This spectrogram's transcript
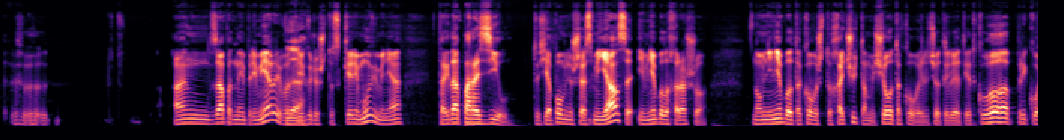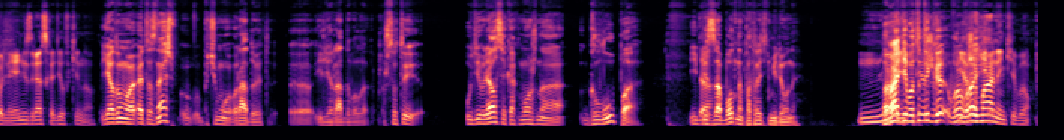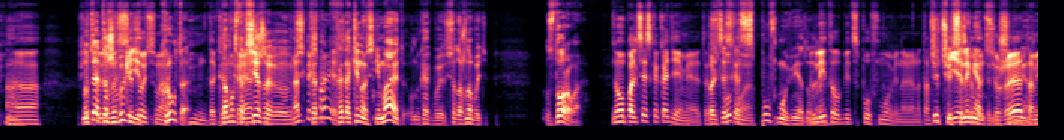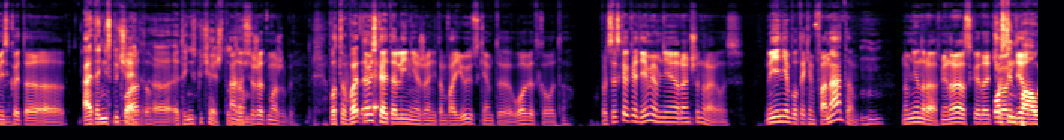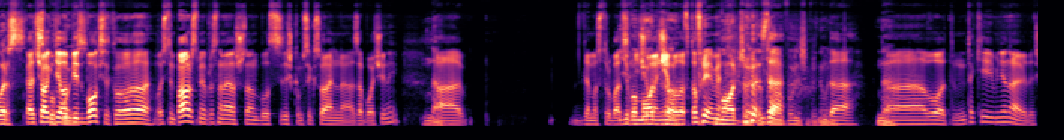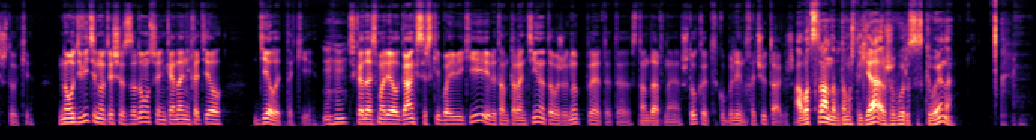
ан- западные примеры, вот Да. я говорю, что Scary Movie меня тогда поразил. То есть я помню, что я смеялся, и мне было хорошо. Но у меня не было такого, что хочу там еще такого или что-то, или это. Я такой, о, прикольно, я не зря сходил в кино. Я думаю, это знаешь, почему радует э, или радовало? Что ты удивлялся, как можно глупо и Да. беззаботно потратить миллионы. Не, Ради вот я этой же- Я ради- же маленький был. А, Ну, я это же выглядит смотрел. круто. Да, Потому это, что все конечно. же, когда, когда кино снимают, ну, как бы все должно быть здорово. Ну, полицейская академия. Это Полицейская спуф спуф-муви, я думаю. Little bit spoof movie, наверное. Там Чуть-чуть, с есть элементами, с сюжет, там элементами, есть да. какой-то... А это не исключает, Баттл. э, это не исключает, что А, там... да, сюжет может быть. Вот в Там есть какая-то линия же, они там воюют с кем-то, ловят кого-то. Полицейская академия мне раньше нравилась. Но я не был таким фанатом, Мгм. но мне нравилось. Мне нравилось, когда чувак Остин делал... Пауэрс. Когда чувак делал битбокс, я такой, «А». Остин Пауэрс, мне просто нравилось, что он был слишком сексуально озабоченный. Да. А для мастурбации Его ничего mojo. не было в то время. Mojo это слово, Да. помнишь, мы придумали? Да. Да. А, вот. Ну, такие мне нравились штуки. Но удивительно, вот я сейчас задумался, что я никогда не хотел делать такие. Мгм. То есть, когда я смотрел гангстерские боевики или там Тарантино того же, ну, это, это стандартная штука, я такой, блин, хочу так же. А вот странно, потому что я же вырос из КВН.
